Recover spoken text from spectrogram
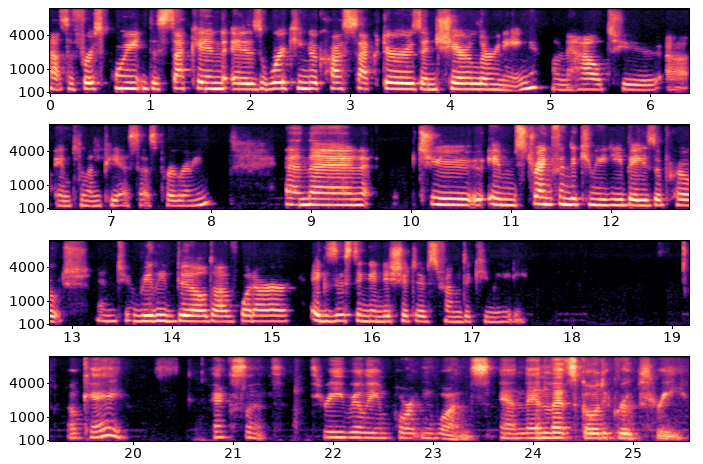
That's the first point. The second is working across sectors and share learning on how to uh, implement PSS programming. And then to um, strengthen the community-based approach and to really build of what are existing initiatives from the community. Okay, excellent. three really important ones. And then let's go to group three.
